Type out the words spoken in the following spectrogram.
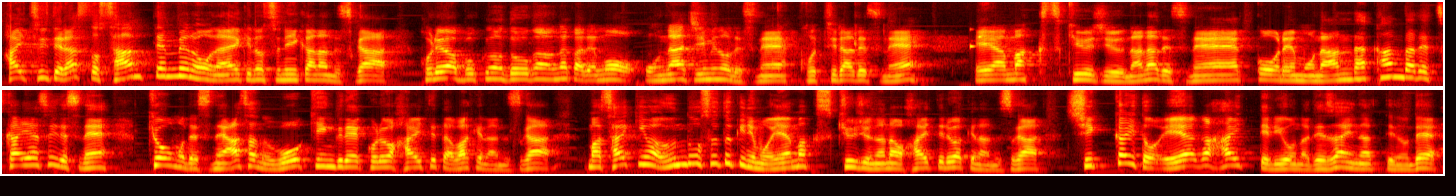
はい、続いてラスト3点目のナイキのスニーカーなんですが、これは僕の動画の中でもおなじみのですね、こちらですね。エアマックス97ですね。これもなんだかんだで使いやすいですね。今日もですね、朝のウォーキングでこれを履いてたわけなんですが、まあ最近は運動するときにもエアマックス97を履いてるわけなんですが、しっかりとエアが入ってるようなデザインになっているので、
